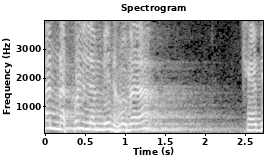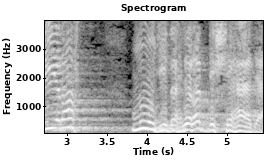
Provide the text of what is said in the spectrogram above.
أن كل منهما كبيرة موجبة لرد الشهادة.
